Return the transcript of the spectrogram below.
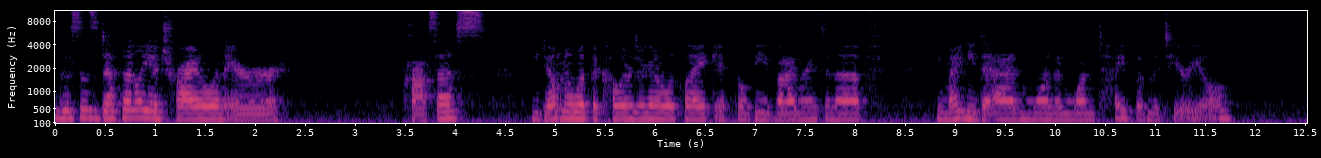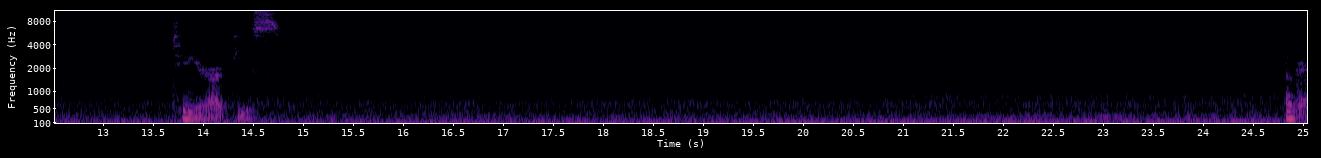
This is definitely a trial and error process. You don't know what the colors are going to look like, if they'll be vibrant enough. You might need to add more than one type of material to your art piece. Okay,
